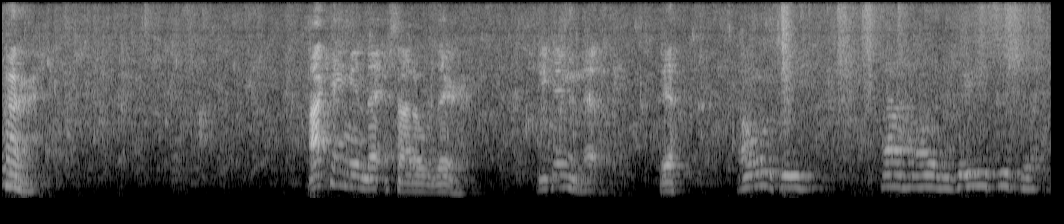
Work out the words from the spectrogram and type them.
Alright. I came in that side over there. You came in that way. Yeah. I want to see how all of the babies is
